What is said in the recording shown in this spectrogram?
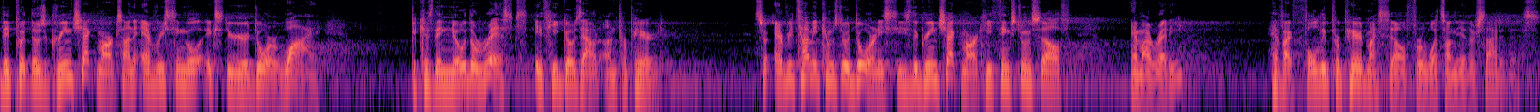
they put those green check marks on every single exterior door. Why? Because they know the risks if he goes out unprepared. So every time he comes to a door and he sees the green check mark, he thinks to himself, Am I ready? Have I fully prepared myself for what's on the other side of this?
